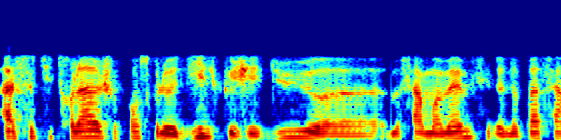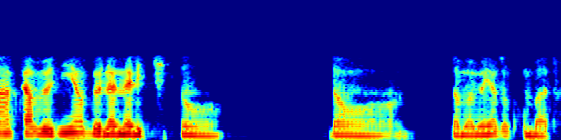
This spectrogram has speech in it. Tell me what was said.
à ce titre-là, je pense que le deal que j'ai dû euh, me faire moi-même, c'est de ne pas faire intervenir de l'analytique dans, dans, dans ma manière de combattre.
